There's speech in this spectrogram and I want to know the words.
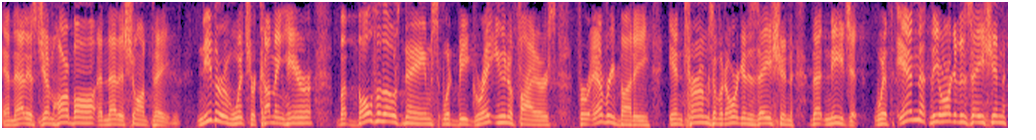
And that is Jim Harbaugh and that is Sean Payton. Neither of which are coming here, but both of those names would be great unifiers for everybody in terms of an organization that needs it within the organization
